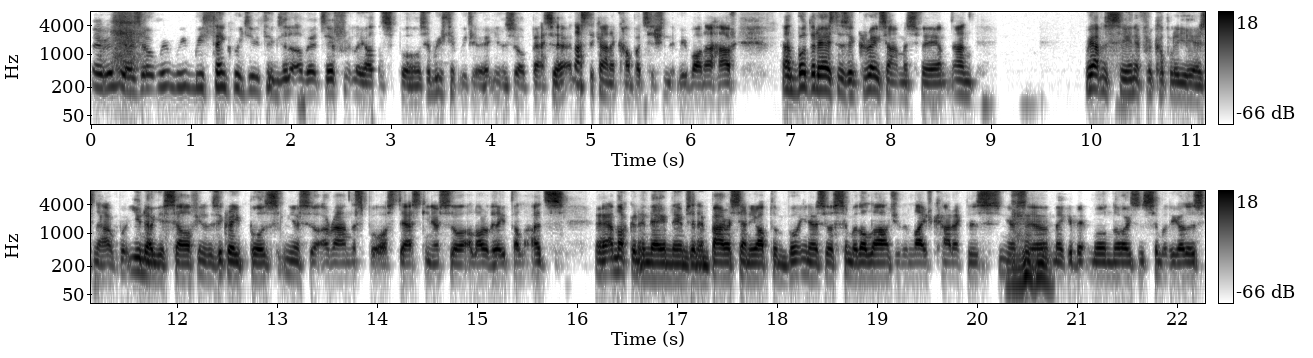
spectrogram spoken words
it was you know, so we, we think we do things a little bit differently on sports and we think we do it you know so better and that's the kind of competition that we want to have. And but there is there's a great atmosphere and we haven't seen it for a couple of years now but you know yourself you know there's a great buzz you know so around the sports desk you know so a lot of the, the lads uh, I'm not going to name names and embarrass any of them, but you know, so some of the larger than life characters, you know, so make a bit more noise than some of the others.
